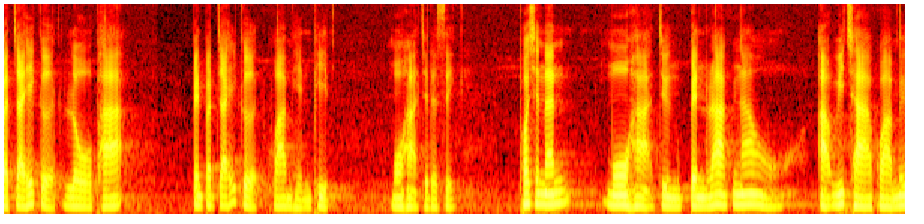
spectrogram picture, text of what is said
ปัจจัยให้เกิดโลภะ เป็นปัจจัยให้เกิดความเห็นผิด โมหะเจตสิก เพราะฉะนั้นโมหะจึงเป็นรากเหง้าอาวิชชาความไม่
